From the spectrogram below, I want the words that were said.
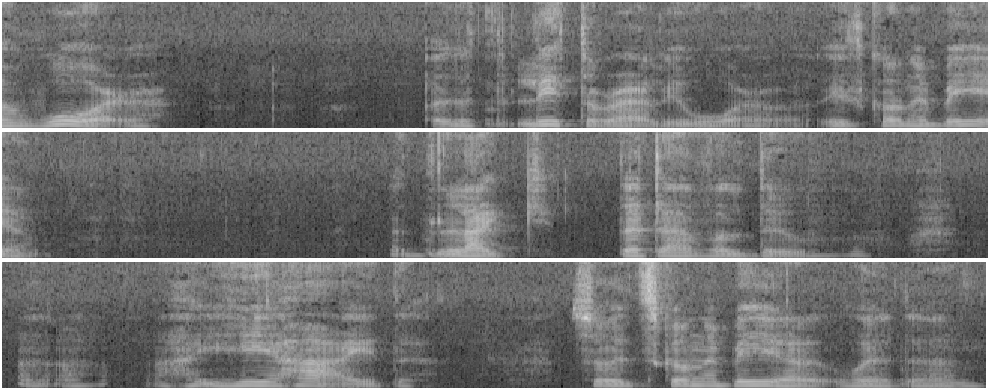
a war, a literally war. It's gonna be like the devil do. Uh, he hide. So it's gonna be uh, with um,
